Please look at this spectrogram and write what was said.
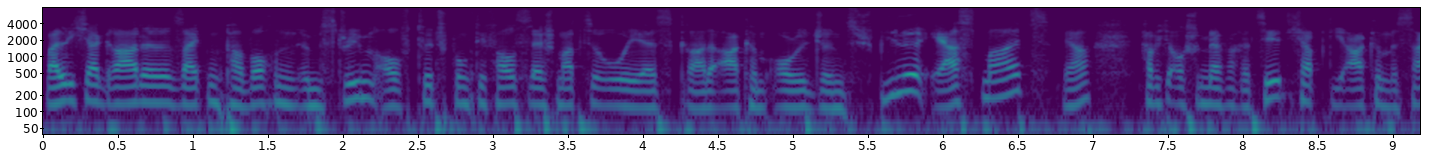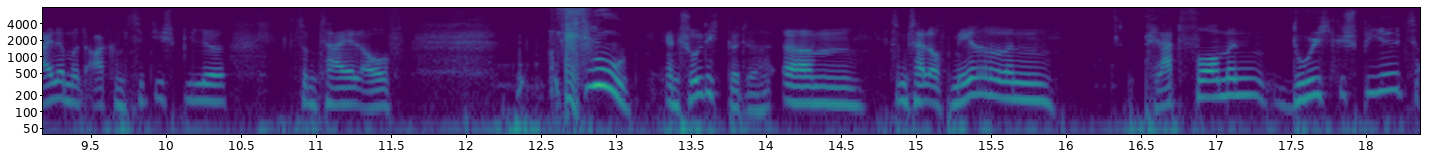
weil ich ja gerade seit ein paar Wochen im Stream auf twitch.tv slash matzeoes gerade Arkham Origins spiele. Erstmals, ja, habe ich auch schon mehrfach erzählt. Ich habe die Arkham Asylum und Arkham City Spiele zum Teil auf, entschuldigt bitte, ähm, zum Teil auf mehreren Plattformen durchgespielt,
